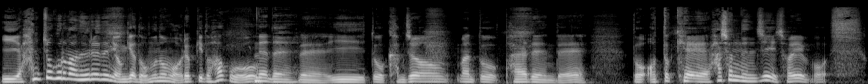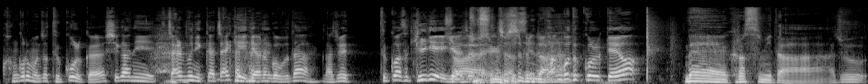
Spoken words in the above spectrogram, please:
이 한쪽으로만 흐르는 연기가 너무 너무 어렵기도 하고 네네. 네, 이 또 감정만 또 봐야 되는데 또 어떻게 하셨는지 저희 뭐 광고를 먼저 듣고 올까요? 시간이 짧으니까 짧게 얘기하는 것보다 나중에 듣고 와서 길게 얘기하잖아요. 좋습니다. 좋습니다. 광고 듣고 올게요. 네, 그렇습니다. 아주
